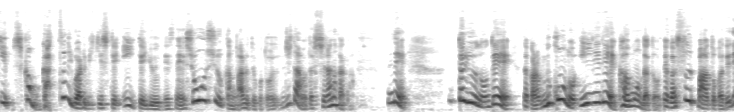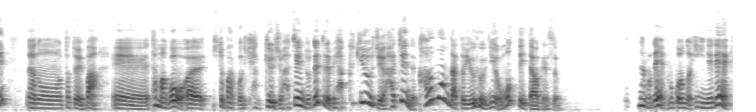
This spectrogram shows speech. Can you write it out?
引、しかもがっつり割引していいっていうですね、小習慣があるということ自体私知らなかった。で、というので、だから向こうのいいねで買うもんだと。だからスーパーとかでね、あの、例えば、えー、卵、えー、1パック198円と出てれば198円で買うもんだというふうに思っていたわけですよ。なので、向こうのいいねで、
